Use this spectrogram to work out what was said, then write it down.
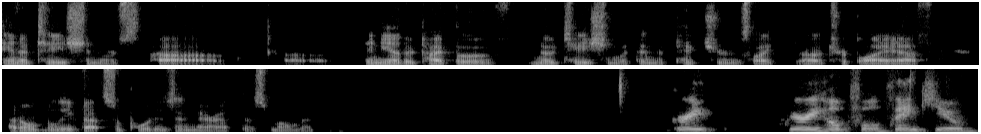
annotation or uh, uh, any other type of notation within the pictures like uh, IIIF, I don't believe that support is in there at this moment. Great, very helpful, thank you.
